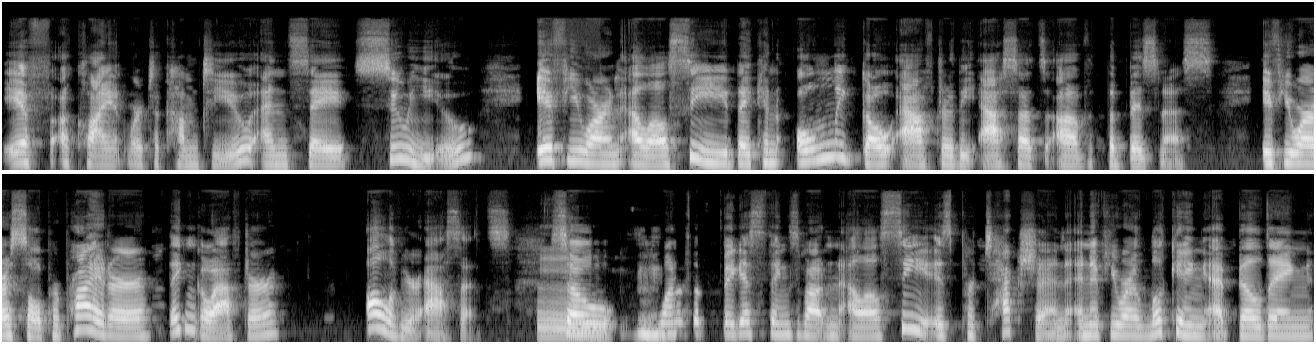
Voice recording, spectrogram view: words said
if a client were to come to you and say, sue you, if you are an LLC, they can only go after the assets of the business. If you are a sole proprietor, they can go after all of your assets. So, mm-hmm. one of the biggest things about an LLC is protection. And if you are looking at building,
